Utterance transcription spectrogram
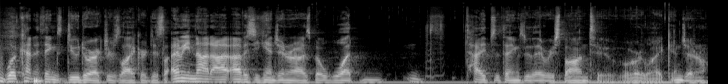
what kind of things do directors like or dislike? I mean, not obviously you can't generalize, but what types of things do they respond to, or like in general?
